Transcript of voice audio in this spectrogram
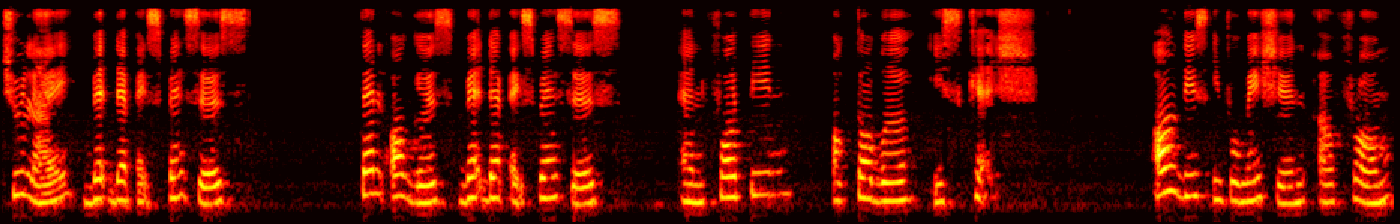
July bad debt expenses, 10 August bad debt expenses, and 14 October is cash. All this information are from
